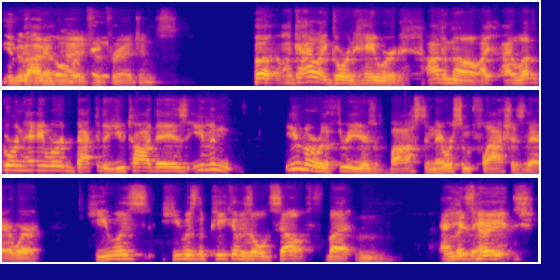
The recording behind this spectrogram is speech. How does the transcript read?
You you've got to overpay for agents. But a guy like Gordon Hayward, I don't know. I, I love Gordon Hayward back to the Utah days. Even even over the three years of Boston, there were some flashes there where he was he was the peak of his old self. But Hmm. at Well, his Terry- age,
